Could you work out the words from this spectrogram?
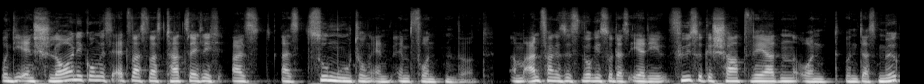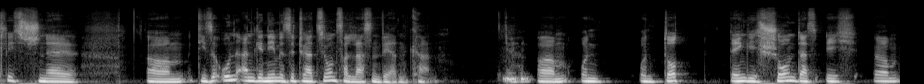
Und die Entschleunigung ist etwas, was tatsächlich als, als Zumutung empfunden wird. Am Anfang ist es wirklich so, dass eher die Füße gescharrt werden und, und dass möglichst schnell ähm, diese unangenehme Situation verlassen werden kann. Mhm. Ähm, und, und dort denke ich schon, dass ich ähm,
